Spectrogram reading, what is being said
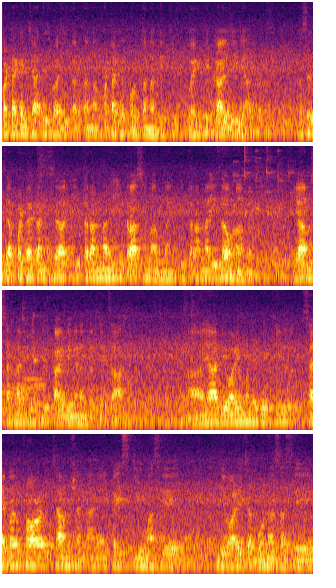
फटाक्यांची आतिषबाजी करताना फटाके फोडताना देखील वैयक्तिक काळजी घ्या. तसेच या फटाक्यांच्या इतरांनाही त्रास होणार नाही इतरांना इजा होणार नाही. या अनुषंगाने देखील काळजी घेणं गरजेचं आहे. या दिवाळीमध्ये देखील सायबर फ्रॉडच्या अनुषंगाने काही स्कीम असेल दिवाळीचा बोनस असेल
